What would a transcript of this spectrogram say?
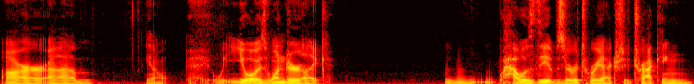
are, um, you know, you always wonder like, how is the observatory actually tracking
